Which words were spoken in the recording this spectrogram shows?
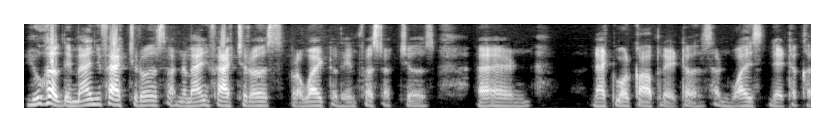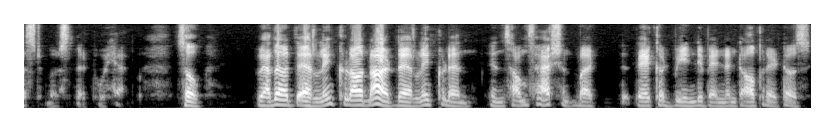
you have the manufacturers and the manufacturers provide to the infrastructures and network operators and voice data customers that we have. So whether they're linked or not, they're linked in, in some fashion, but they could be independent operators,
